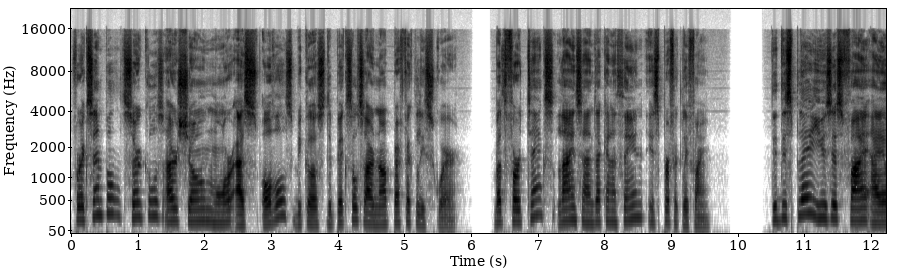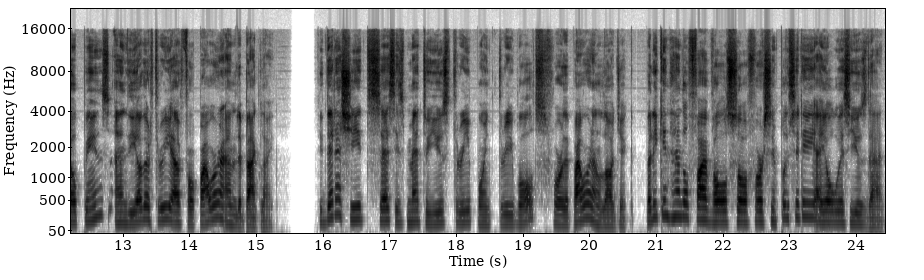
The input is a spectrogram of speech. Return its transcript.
For example, circles are shown more as ovals because the pixels are not perfectly square. But for text, lines and that kind of thing, it's perfectly fine. The display uses 5 I.O. pins and the other 3 are for power and the backlight. The datasheet says it's meant to use 3.3 volts for the power and logic, but it can handle 5 volts so for simplicity I always use that.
